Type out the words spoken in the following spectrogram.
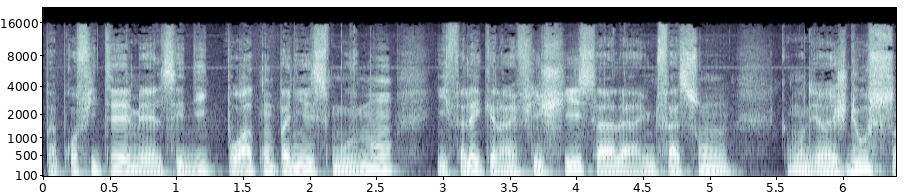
pas profité, mais elle s'est dit que pour accompagner ce mouvement, il fallait qu'elle réfléchisse à la- une façon, comment dirais-je, douce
